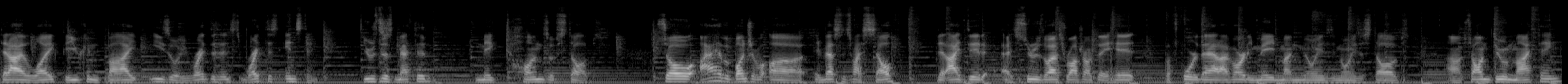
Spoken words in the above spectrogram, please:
that I like that you can buy easily right this right this instant. Use this method, make tons of stubs. So I have a bunch of uh, investments myself that I did as soon as the last roster update hit. Before that, I've already made my millions and millions of stubs. Um, so I'm doing my thing.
